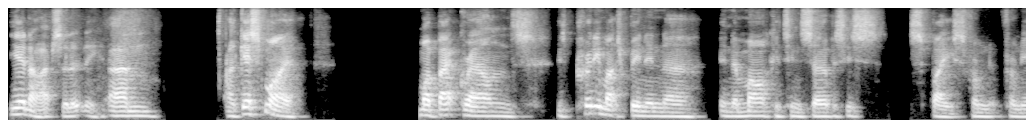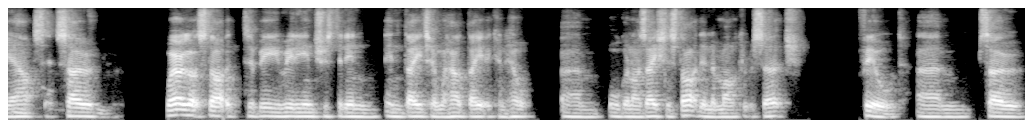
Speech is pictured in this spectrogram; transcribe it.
Yeah, no, absolutely. Um, I guess my my background has pretty much been in the in the marketing services space from from the outset. So where I got started to be really interested in in data and how data can help um, organizations started in the market research field. Um, so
